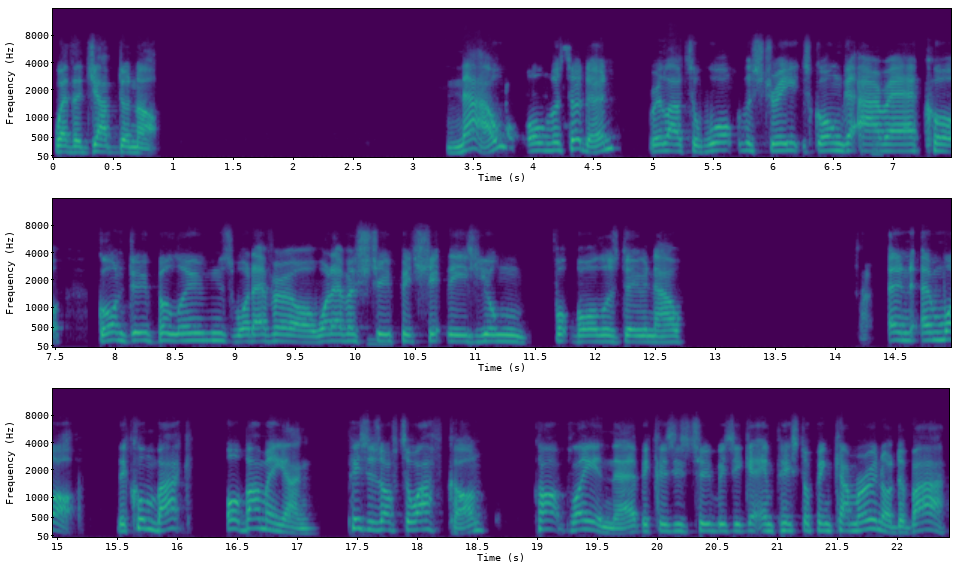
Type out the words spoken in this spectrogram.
whether jabbed or not. Now, all of a sudden, we're allowed to walk the streets, go and get our hair cut, go and do balloons, whatever, or whatever stupid shit these young footballers do now. And and what? They come back, Aubameyang pisses off to AFCON, can't play in there because he's too busy getting pissed up in Cameroon or Dubai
